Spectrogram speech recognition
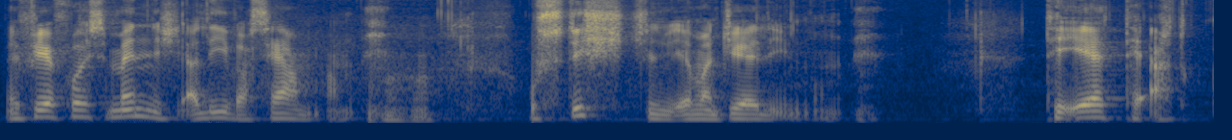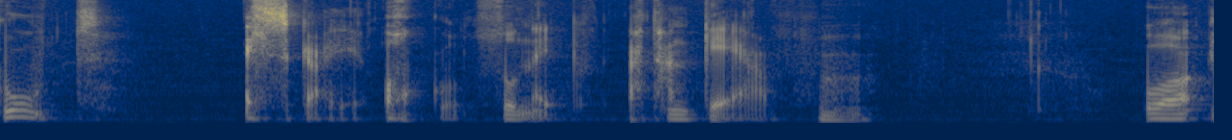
Men för jag får se människor att leva samman. Och styrken i evangelium till är till att god älskar och så nej att han gav. Och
